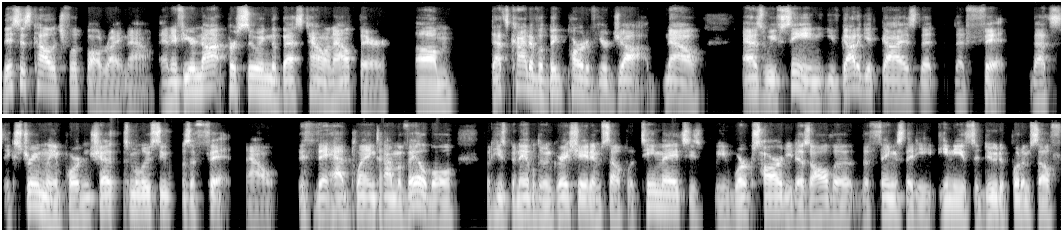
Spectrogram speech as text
this is college football right now. And if you're not pursuing the best talent out there, um, that's kind of a big part of your job. Now, as we've seen, you've got to get guys that that fit. That's extremely important. Chez Mellusi was a fit. Now, if they had playing time available, but he's been able to ingratiate himself with teammates. He's, he works hard. He does all the, the things that he, he needs to do to put himself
